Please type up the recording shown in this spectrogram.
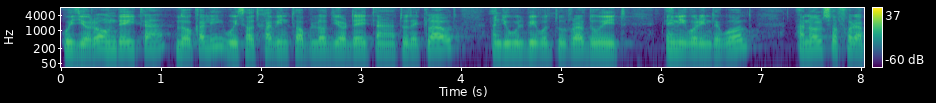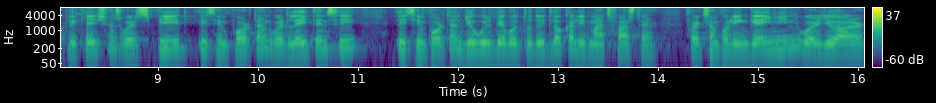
with your own data locally without having to upload your data to the cloud, and you will be able to do it anywhere in the world and also for applications where speed is important, where latency is important, you will be able to do it locally much faster. For example, in gaming, where you are,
